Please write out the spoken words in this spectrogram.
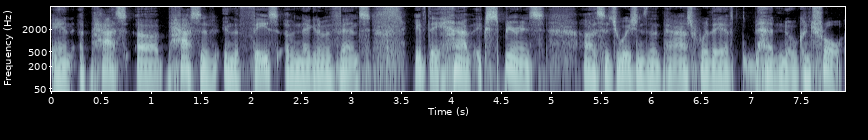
and a pass, uh, passive in the face of negative events if they have experienced uh, situations in the past where they have had no control.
